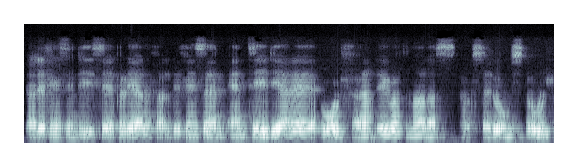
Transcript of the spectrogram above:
Ja, det finns indicier på det i alla fall. Det finns en, en tidigare ordförande i Guatemalas högsta domstol.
